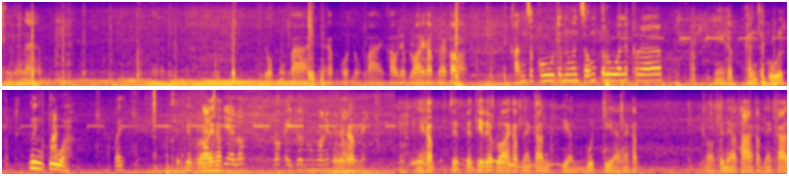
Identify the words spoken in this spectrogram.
เลื่อนไปข้างหน้าครับนี่ครับ ยกลงไปนะครับ กดลงไปเข้าเรียบร้อยครับ แล้วก็ขันสกรูจำนวน 2 ตัวนะครับนี่ครับ ขันสกรู1ตัว ไป เสร็จเรียบร้อยครับแกล็อกล็อกไอ้ตัวทองนี่ของนี่เราครับใช่ไหมนี่ครับ เสร็จเป็นที่เรียบร้อยครับ ในการเปลี่ยนบูทเกียร์นะครับ ก็เป็นแนวทางครับในการ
